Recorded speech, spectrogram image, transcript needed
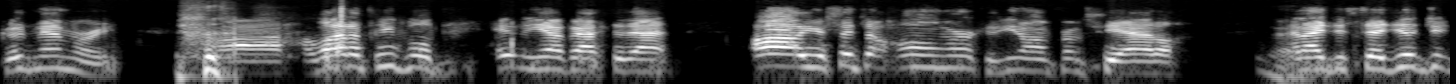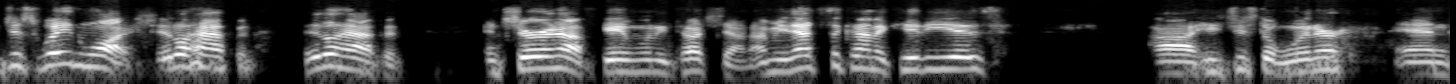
Good memory. Uh, a lot of people hit me up after that. Oh, you're such a homer because you know I'm from Seattle, and I just said, just wait and watch. It'll happen. It'll happen. And sure enough, game-winning touchdown. I mean, that's the kind of kid he is. Uh, he's just a winner, and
